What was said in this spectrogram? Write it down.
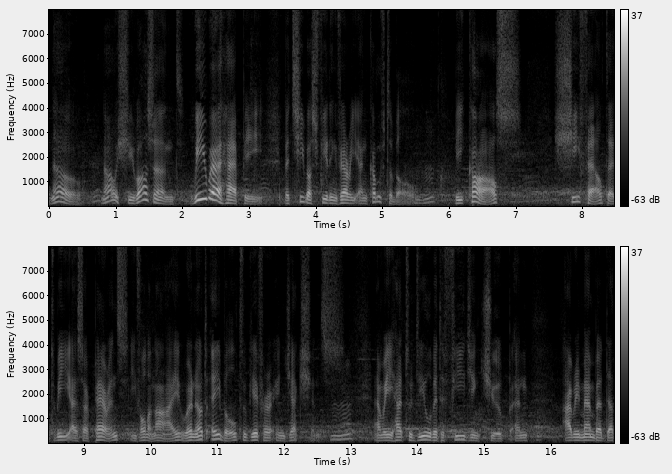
No, no, she wasn't. We were happy, but she was feeling very uncomfortable mm-hmm. because she felt that we, as her parents, Yvonne and I, were not able to give her injections. Mm-hmm. And we had to deal with the feeding tube. And I remember that,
